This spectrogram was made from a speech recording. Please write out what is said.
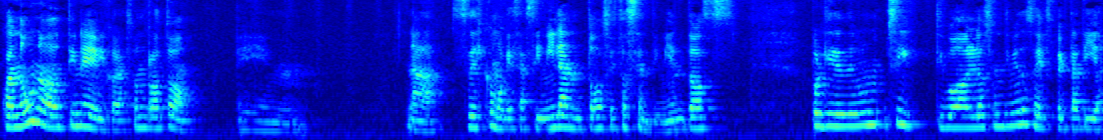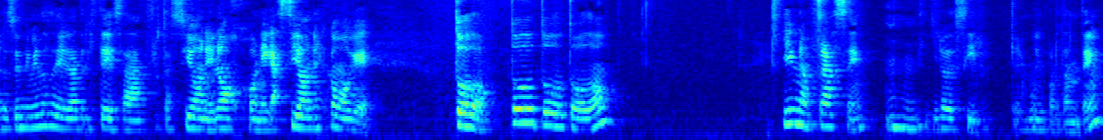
cuando uno tiene el corazón roto, em, nada, es como que se asimilan todos estos sentimientos. Porque de un, sí, tipo, los sentimientos de expectativas, los sentimientos de la tristeza, frustración, enojo, negación, es como que todo, todo, todo, todo. Y hay una frase Ujú. que quiero decir, que es muy importante,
